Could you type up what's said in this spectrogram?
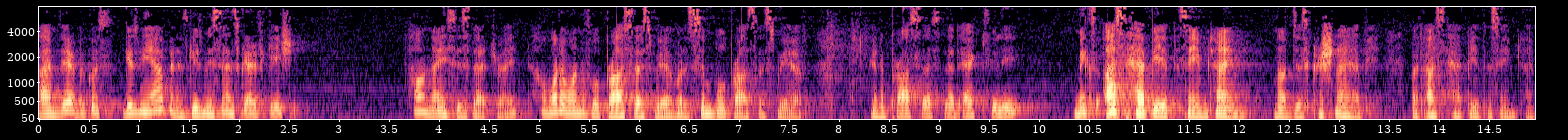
I'm there because it gives me happiness, gives me sense gratification. How nice is that, right? What a wonderful process we have, what a simple process we have. And a process that actually makes us happy at the same time. Not just Krishna happy, but us happy at the same time.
